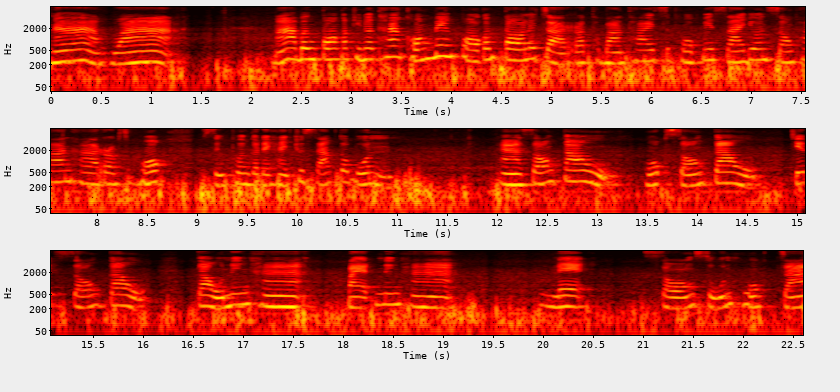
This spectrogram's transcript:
หน้าว่า มาเบิ่งต่อกันที่แนวทางของแมงปอกันต่อเลยจากรัฐบาลไทย 16 เมษายน 2516 ซึ่งเพิ่นก็ได้ให้ชุด 3 ตัวบน 529 629 729 915 815 และ 206 จ้า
